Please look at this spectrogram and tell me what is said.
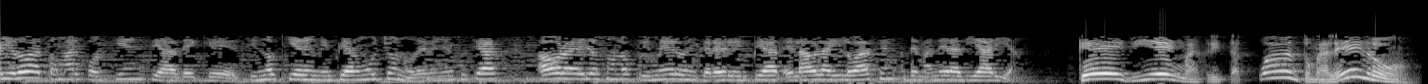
ayudó a tomar conciencia de que si no quieren limpiar mucho no deben ensuciar. Ahora ellos son los primeros en querer limpiar el aula y lo hacen de manera diaria. ¡Qué bien, maestrita! ¡Cuánto me alegro!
